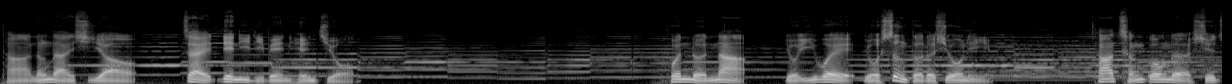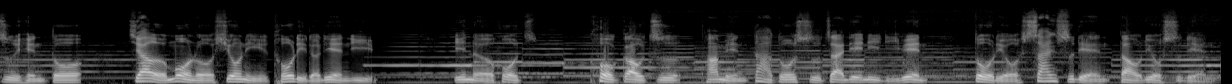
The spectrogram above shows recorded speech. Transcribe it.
他仍然需要在炼狱里面很久。芬伦娜有一位有圣德的修女，她成功的协助很多加尔默罗修女脱离了炼狱，因而获获告知。他们大多是在炼狱里面逗留三十年到六十年。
